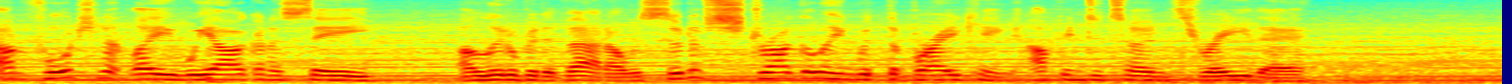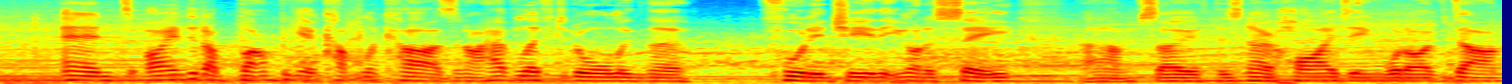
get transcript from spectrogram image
Unfortunately, we are going to see a little bit of that. I was sort of struggling with the braking up into turn three there. And I ended up bumping a couple of cars, and I have left it all in the footage here that you're going to see. Um, so there's no hiding what I've done.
